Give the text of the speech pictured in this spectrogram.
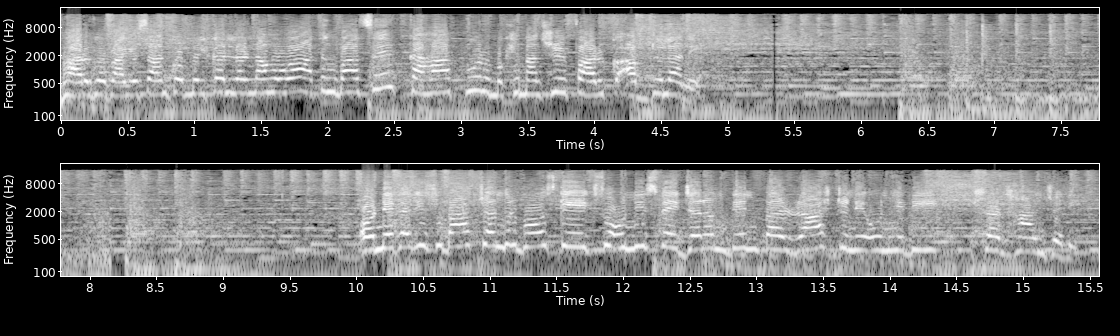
भारत और पाकिस्तान को मिलकर लड़ना होगा आतंकवाद से, कहा पूर्व मुख्यमंत्री फारूक अब्दुल्ला ने। और नेताजी सुभाष चंद्र बोस के 119वें जन्मदिन पर राष्ट्र ने उन्हें दी श्रद्धांजलि।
